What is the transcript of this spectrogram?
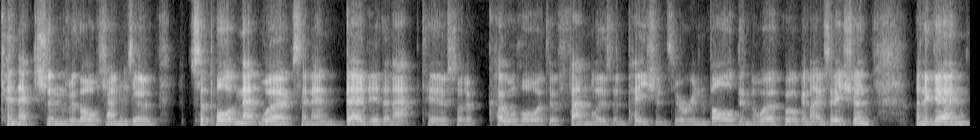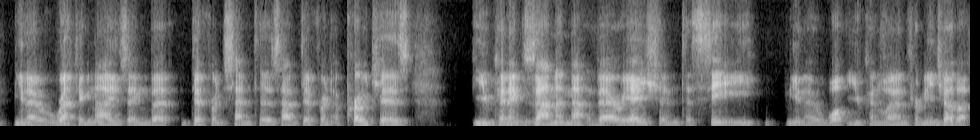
connections with all kinds of support networks and embedded and active sort of cohort of families and patients who are involved in the work organization. And again, you know, recognizing that different centers have different approaches you can examine that variation to see, you know, what you can learn from each other.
